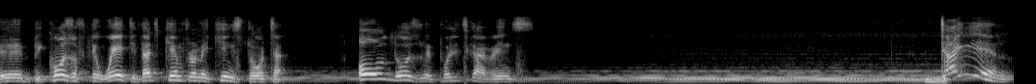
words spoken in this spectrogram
uh, because of the word that came from a king's daughter. All those were political rings. Daniel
